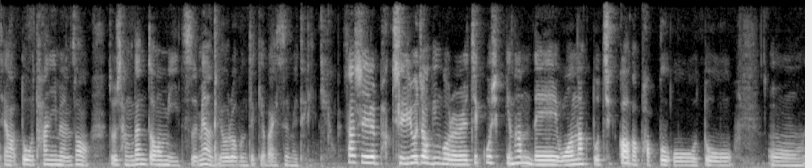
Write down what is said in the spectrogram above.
제가 또 다니면서 또 장단점이 있으면 여러분들께 말씀을 드릴게요. 사실 막 진료적인 거를 찍고 싶긴 한데 워낙 또 치과가 바쁘고 또 어,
